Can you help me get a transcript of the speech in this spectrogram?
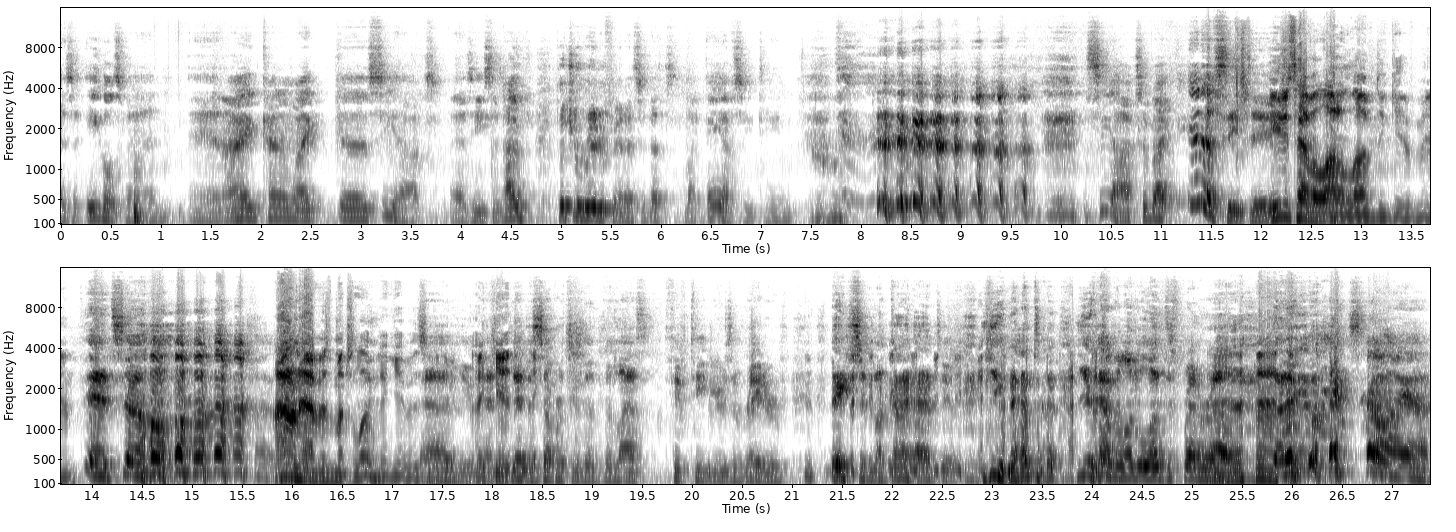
is an Eagles fan, and I kind of like the Seahawks. As he says, "How that's your Raider fan?" I said, "That's my AFC team." the mm-hmm. Seahawks are my NFC team. You just have a lot of love to give, man. And so I don't have as much love to give as you Uh, do. you I had, can't. You had to I- suffer through the, the last 15 years of Raider Nation like I had to. You have to. You have a little love to spread around. but anyway, so I, uh,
